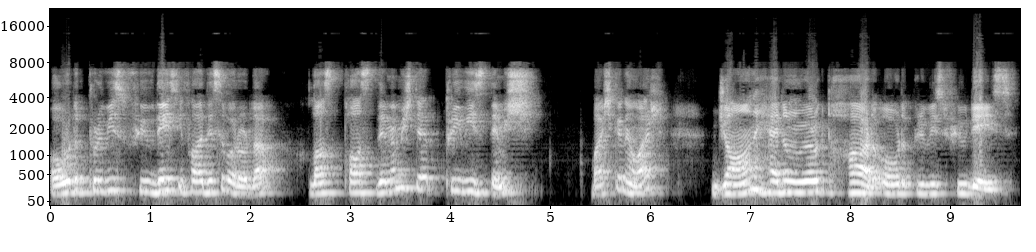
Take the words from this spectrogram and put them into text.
Over the previous few days ifadesi var orada. Last past dememiş de previous demiş. Başka ne var? John hadn't worked hard over the previous few days.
